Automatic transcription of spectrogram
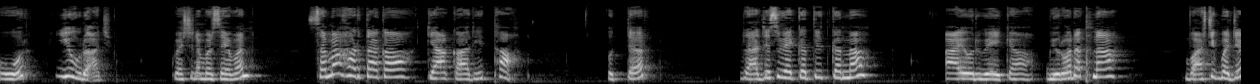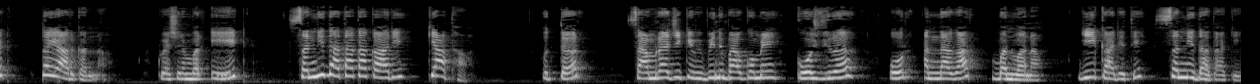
और युवराज। क्वेश्चन नंबर सेवन समाहर्ता का क्या कार्य था? उत्तर, राजस्व एकत्रित करना आय और व्यय का ब्यूरो रखना, वार्षिक बजट तैयार करना। क्वेश्चन नंबर एट सन्निदाता का कार्य क्या था? उत्तर साम्राज्य के विभिन्न भागों में कोषगृह और अन्नागार बनवाना। ये कार्य थे सन्निधाता के।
